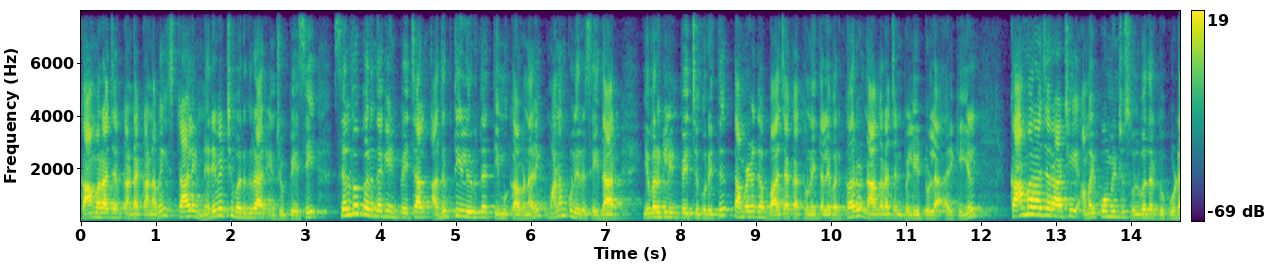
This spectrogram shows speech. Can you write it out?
காமராஜர் கண்ட கனவை ஸ்டாலின் நிறைவேற்றி வருகிறார் என்றும் பேசி செல்வ பெருந்தகையின் பேச்சால் அதிருப்தியில் இருந்த திமுகவினரை மனம் குளிர செய்தார். இவர்களின் பேச்சு குறித்து தமிழக பாஜக துணைத் தலைவர் கரு நாகராஜன் வெளியிட்டுள்ள அறிக்கையில் காமராஜர் ஆட்சியை அமைப்போம் என்று சொல்வதற்கு கூட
